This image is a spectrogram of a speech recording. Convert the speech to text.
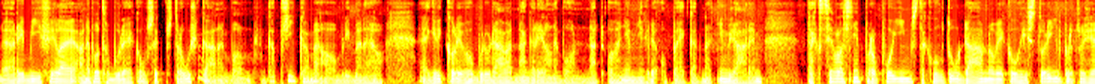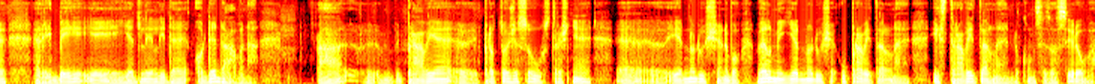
rybí file, anebo to bude kousek pstrouška nebo kapříka mého oblíbeného, kdykoliv ho budu dávat na grill nebo nad ohněm někde opékat nad tím žárem, tak se vlastně propojím s takovou tou dávnověkou historií, protože ryby jedli lidé odedávna. A právě e, proto, že jsou strašně e, jednoduše nebo velmi jednoduše upravitelné, i stravitelné, dokonce za syrova,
